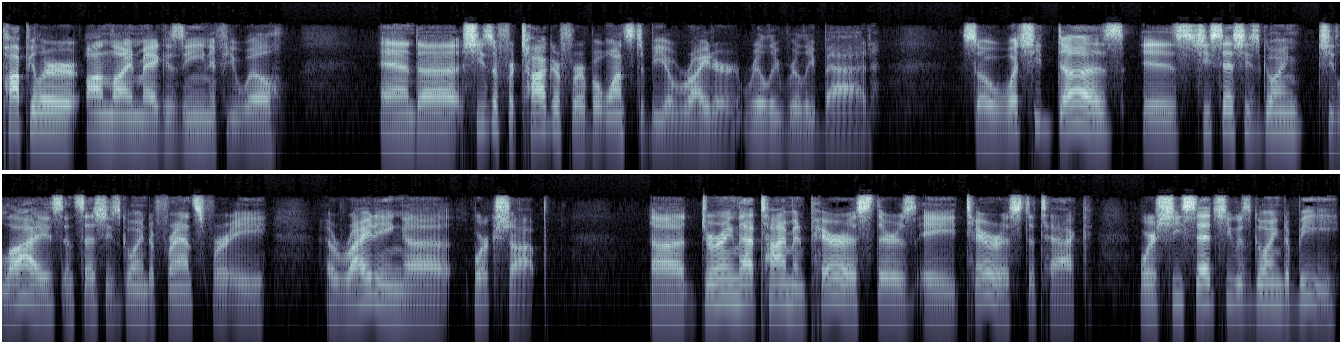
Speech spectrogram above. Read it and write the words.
popular online magazine, if you will, and uh, she's a photographer but wants to be a writer really really bad so what she does is she says she's going she lies and says she's going to france for a a writing uh, workshop. Uh, during that time in paris there's a terrorist attack where she said she was going to be.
